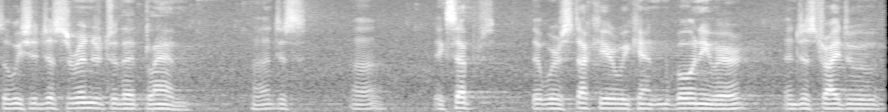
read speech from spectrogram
so we should just surrender to that plan. Uh, just uh, accept that we're stuck here, we can't go anywhere, and just try to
